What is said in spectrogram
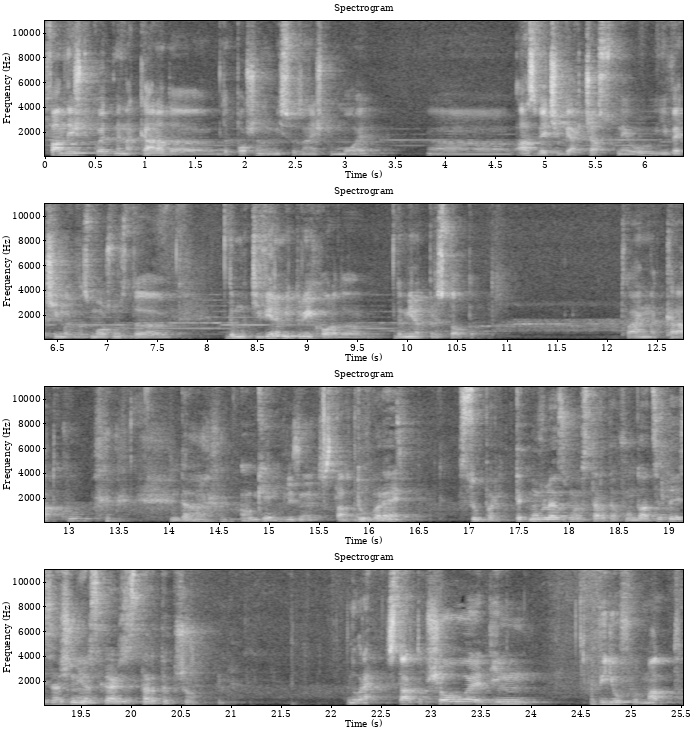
това нещо, което ме накара да, да почна да мисля за нещо мое, аз вече бях част от него и вече имах възможност да, да мотивирам и други хора да, да минат през този път. Това е накратко. Да, окей. Okay. Влизането в старта. Добре, супер. Тък му влезохме в стартъп фундацията и сега ще ни разкажеш за стартъп шоу. Добре, стартъп шоу е един видеоформат,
